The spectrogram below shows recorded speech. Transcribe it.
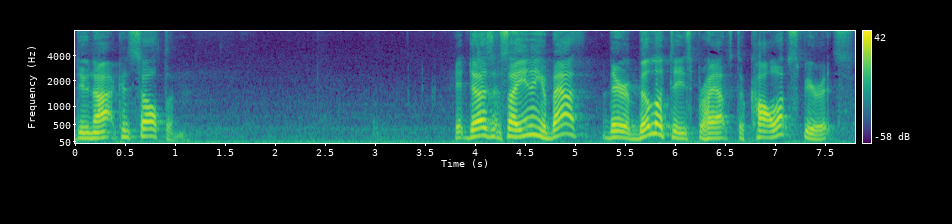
do not consult them. It doesn't say anything about their abilities, perhaps, to call up spirits,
